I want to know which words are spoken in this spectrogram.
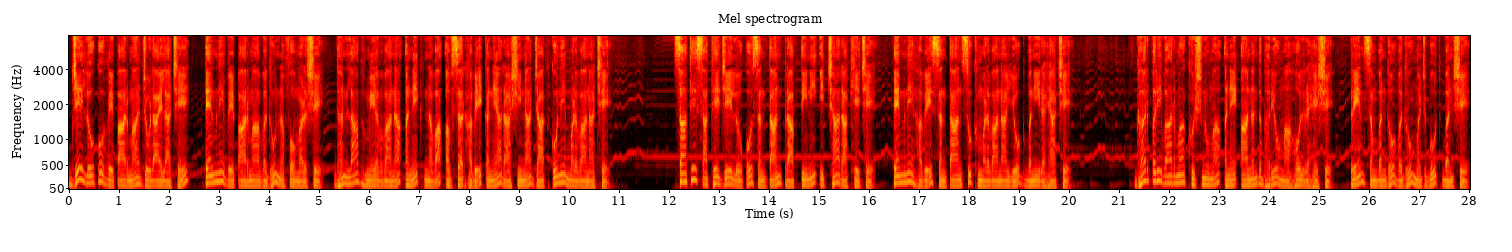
જે લોકો વેપારમાં જોડાયેલા છે, તેમને વેપારમાં વધુ નફો મળશે, ધનલાભ મેળવવાના અનેક નવા અવસર હવે કન્યા રાશિના જાતકોને મળવાના છે. સાથે સાથે જે લોકો સંતાન પ્રાપ્તિની ઈચ્છા રાખે છે, તેમને હવે સંતાન સુખ મળવાના યોગ બની રહ્યા છે. ઘર પરિવારમાં ખુશનુમા અને આનંદભર્યો માહોલ રહેશે. પ્રેમ સંબંધો વધુ મજબૂત બનશે.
